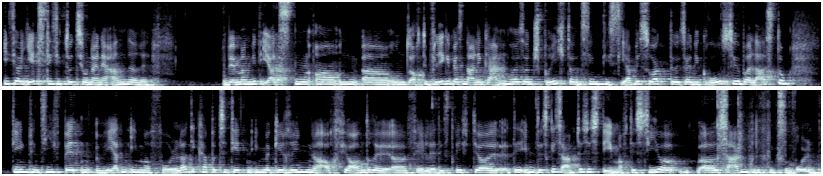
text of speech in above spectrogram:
ist ja jetzt die Situation eine andere. Wenn man mit Ärzten äh, und, äh, und auch dem Pflegepersonal in Krankenhäusern spricht, dann sind die sehr besorgt. Da ist eine große Überlastung. Die Intensivbetten werden immer voller, die Kapazitäten immer geringer, auch für andere äh, Fälle. Das trifft ja die, eben das gesamte System, auf das Sie ja äh, sagen, blicken zu wollen.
